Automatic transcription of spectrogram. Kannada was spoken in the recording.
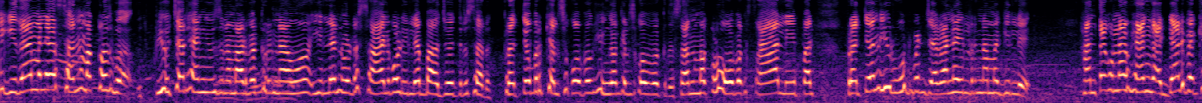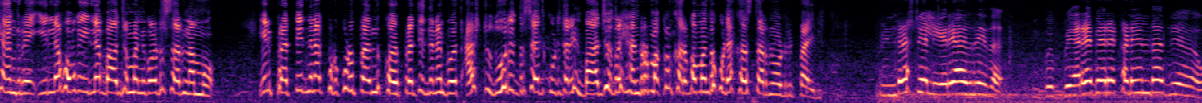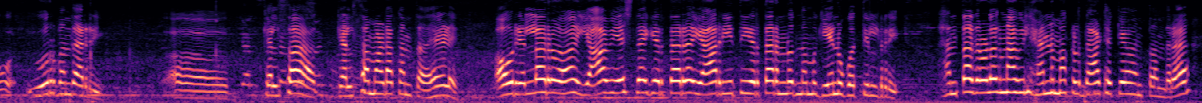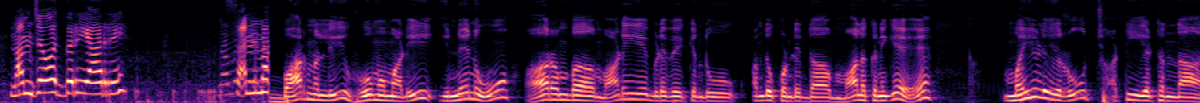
ಈಗ ಇದೇ ಮನ್ಯಾಗ ಸಣ್ಣ ಮಕ್ಳದ್ದು ಫ್ಯೂಚರ್ ಹೆಂಗೆ ಯೂಸ್ ಮಾಡ್ಬೇಕ್ರಿ ನಾವು? ಇಲ್ಲೇ ನೋಡ್ರಿ ಸಾಲ್ಗಳು ಇಲ್ಲೇ ಬಾಜು ಐತ್ರಿ ಸರ್. ಪ್ರತಿಯೊಬ್ಬರು ಕೆಲ್ಸಕ್ಕೆ ಹೋಗ್ಬೇಕು, ಹಿಂಗೆ ಕೆಲ್ಸಕ್ಕೆ ಹೋಗ್ಬೇಕ್ರಿ. ಸಣ್ಣ ಮಕ್ಳು ಹೋಗ್ಬೇಕು, ಸಾಲಿ ಪಲ್ ಪ್ರತಿಯೊಂದು ಈ ರೂಟ್ ಬಿಟ್ಟು ಜಗನೇ ಇಲ್ಲರಿ ನಮಗಿಲ್ಲಿ ಅಂತಾಗ ನಾವು ಹೆಂಗೆ ಅಡ್ಡಾಡ್ಬೇಕು ಹೆಂಗ್ರಿ? ಇಲ್ಲೇ ಹೋಗ್ಬೇಕು, ಇಲ್ಲೇ ಬಾಜು ಮನೆಗಳ್ರಿ ಸರ್ ನಮ್ಮ. ಇಲ್ಲಿ ಪ್ರತಿದಿನ ಕುಡ್ಕೊಂಡು ಬಂದು ಪ್ರತಿದಿನ ಅಷ್ಟು ದೂರ ಇದ್ರೆ ಸಹಿತ ಕುಡಿತಾರೆ. ಇನ್ನು ಬಾಜು ಹತ್ರ ಹೆಣ್ಣು ಮಕ್ಕಳು ಕರ್ಕೊಂಬಂದು ಕುಡಿಯಕ್ಕೆ ಹಸ್ತಾರೆ ನೋಡ್ರಿಪ್ಪ ಇಲ್ಲಿ. ಇಂಡಸ್ಟ್ರಿಯಲ್ ಏರಿಯಾ ರೀ ಇದು. ಬೇರೆ ಬೇರೆ ಕಡೆಯಿಂದ ಇವ್ರು ಬಂದಾರ್ರಿ. ಕೆಲಸ ಕೆಲಸ ಮಾಡಕ್ಕಂತ ಹೇಳಿ. ಅವರೆಲ್ಲರೂ ಯಾವ ಏಜ್ದಾಗ ಇರ್ತಾರೆ, ಯಾವ ರೀತಿ ಇರ್ತಾರೆ ಅನ್ನೋದು ನಮಗೇನು ಗೊತ್ತಿಲ್ಲರಿ ಅಂಥದ್ರೊಳಗೆ ನಾವು ಇಲ್ಲಿ ಹೆಣ್ಣು ಮಕ್ಳು ದಾಟಕ್ಕೆ ಅಂತಂದ್ರೆ ನಮ್ಮ ಜವಾಬ್ದಾರಿ ಯಾರು ಮಕ್ ಬಾರ್ನಲ್ಲಿ ಹೋಮ ಮಾಡಿ ಇನ್ನೇನು ಆರಂಭ ಮಾಡಿಯೇ ಬಿಡಬೇಕೆಂದು ಅಂದುಕೊಂಡಿದ್ದ ಮಾಲಕನಿಗೆ ಮಹಿಳೆಯರು ಚಾಟಿ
